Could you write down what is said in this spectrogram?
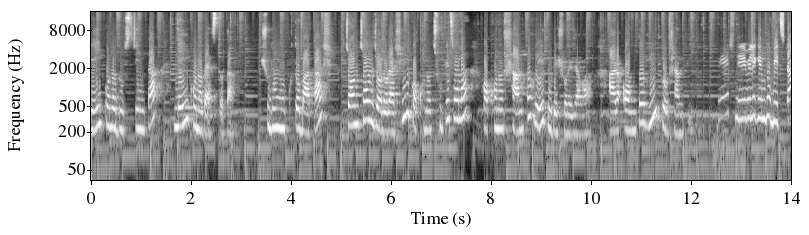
নেই কোনো দুশ্চিন্তা, নেই কোনো ব্যস্ততা। শুধু মুক্ত বাতাস, চঞ্চল জলরাশির কখনো ছুটে চলা, কখনো শান্ত হয়ে দূরে সরে যাওয়া আর অন্তহীন প্রশান্তি। বেশ নিরিবিলি কিন্তু বিচটা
